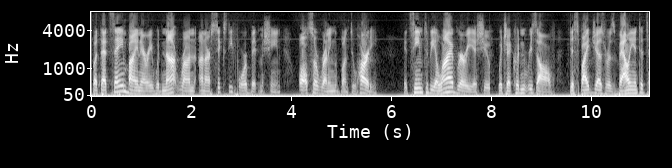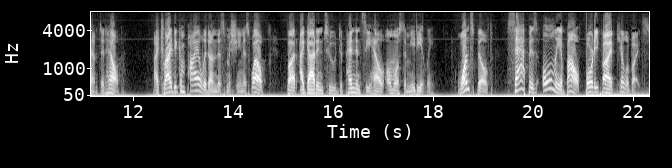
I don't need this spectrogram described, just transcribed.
but that same binary would not run on our 64-bit machine, also running Ubuntu Hardy. It seemed to be a library issue which I couldn't resolve, despite Jezra's valiant attempt at help. I tried to compile it on this machine as well, but I got into dependency hell almost immediately. Once built, SAP is only about 45 kilobytes.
